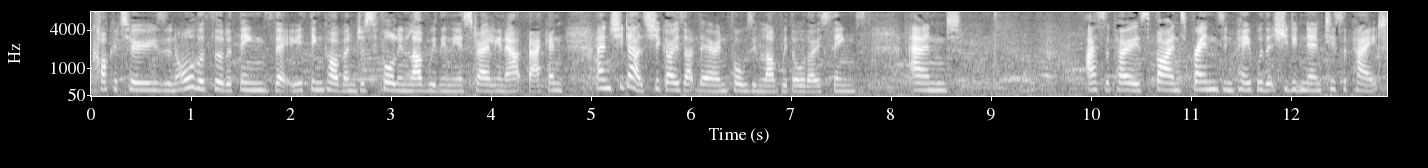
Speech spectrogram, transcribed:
cockatoos and all the sort of things that you think of and just fall in love with in the Australian outback. And, and she does. She goes up there and falls in love with all those things. And I suppose finds friends in people that she didn't anticipate.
